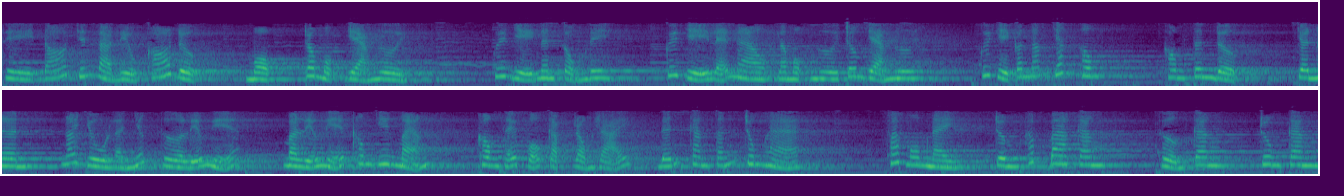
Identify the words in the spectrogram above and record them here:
Thì đó chính là điều khó được, một trong một dạng người. Quý vị nên tụng đi, quý vị lẽ nào là một người trong dạng người? Quý vị có nắm chắc không? Không tin được, cho nên nói dù là nhất thừa liễu nghĩa, mà liễu nghĩa không viên mãn, không thể phổ cập rộng rãi đến căn tánh trung hạ. Pháp môn này trùm khắp ba căn, thượng căn, trung căn,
